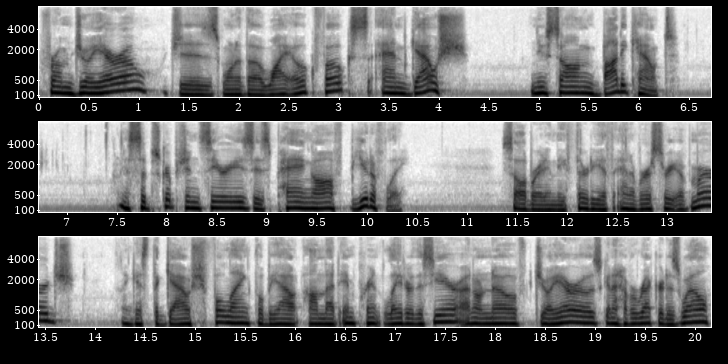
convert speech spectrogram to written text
from Joyero, which is one of the Y Oak folks, and Gauche, new song Body Count. The subscription series is paying off beautifully. Celebrating the 30th anniversary of Merge. I guess the Gauche full length will be out on that imprint later this year. I don't know if Joyero is going to have a record as well.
